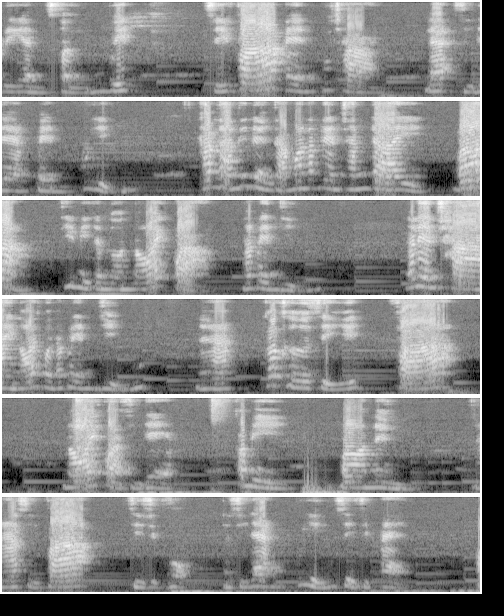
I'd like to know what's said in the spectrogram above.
เรียนเสริมวิทย์ สีฟ้าเป็นผู้ชาย และสีแดงเป็นผู้หญิงคำถามที่หนึ่งถามว่านักเรียนชั้นใดบ้างที่มีจำนวนน้อยกว่า นักเรียนหญิง นักเรียนชายน้อยกว่านักเรียนหญิงนะคะก็คือสีฟ้า น้อยกว่าสีแดง ก็มีป .1 นะคะสีฟ้า 46 แต่สีแดงผู้หญิง 48ป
